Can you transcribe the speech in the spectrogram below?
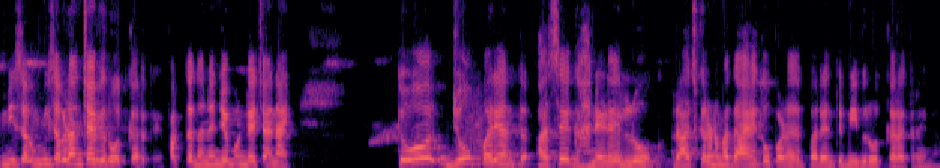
मी सग मी सगळ्यांचा विरोध करते. फक्त धनंजय मुंडेचा नाही. तो जोपर्यंत असे घाणेडे लोक राजकारणामध्ये आहे तोपर्यंत मी विरोध करत राहणार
